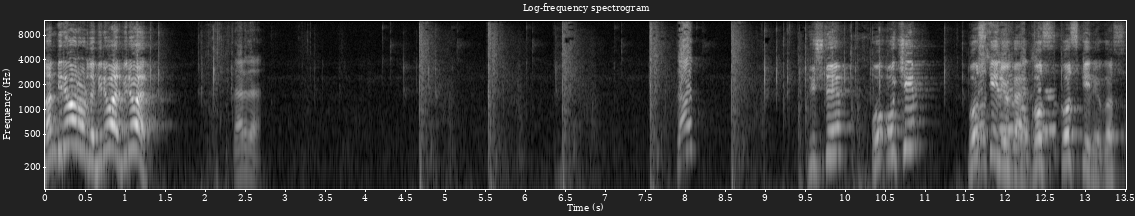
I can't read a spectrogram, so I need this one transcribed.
Lan biri var orada biri var biri var. Nerede? Lan Düştü. O, o kim? Ghost Ghost geliyor galiba. Ghost Ghost, Ghost geliyor Ghost.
